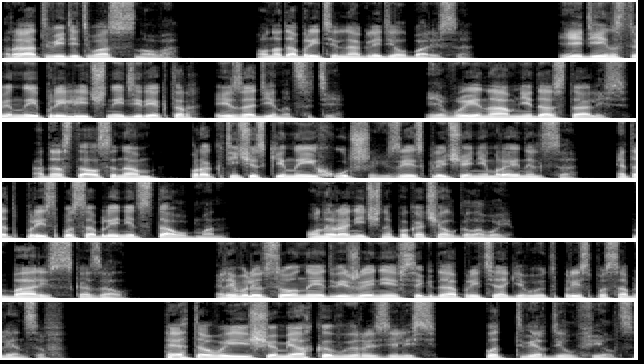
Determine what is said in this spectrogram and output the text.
«Рад видеть вас снова». Он одобрительно оглядел Барриса. «Единственный приличный директор из одиннадцати. И вы нам не достались, а достался нам практически наихудший, за исключением Рейнольдса, этот приспособленец Таубман». Он иронично покачал головой. Баррис сказал, «Революционные движения всегда притягивают приспособленцев. «Это вы еще мягко выразились», — подтвердил Филдс.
